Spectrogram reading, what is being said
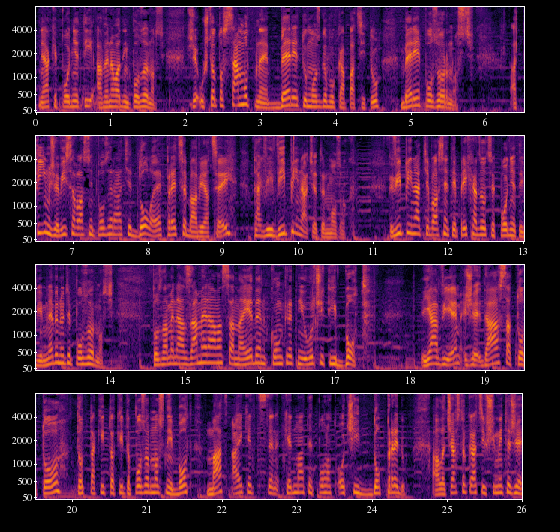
nejaké podnety a venovať im pozornosť. Že už toto samotné berie tú mozgovú kapacitu, berie pozornosť. A tým, že vy sa vlastne pozeráte dole pred seba viacej, tak vy vypínate ten mozog. Vy vypínate vlastne tie prichádzajúce podnety, vy im nevenujete pozornosť. To znamená, zameráva sa na jeden konkrétny určitý bod ja viem, že dá sa toto, to, takýto, takýto pozornostný bod mať, aj keď, ste, keď máte pohľad očí dopredu. Ale častokrát si všimnete, že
